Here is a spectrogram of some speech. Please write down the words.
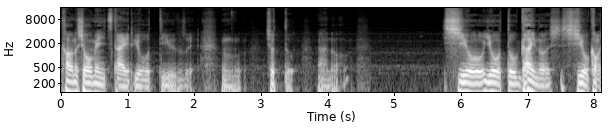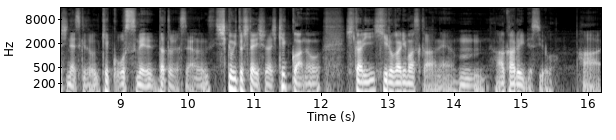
顔の正面に使えるよっていうので、うん、ちょっとあの使用用と害の使用かもしれないですけど結構おすすめだと思いますね。あの仕組みとしては一緒だし結構あの光広がりますからね、うん、明るいですよ。は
